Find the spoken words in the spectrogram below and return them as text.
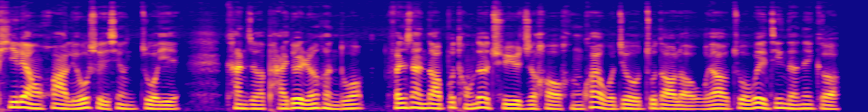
批量化流水线作业。看着排队人很多，分散到不同的区域之后，很快我就坐到了我要做胃镜的那个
